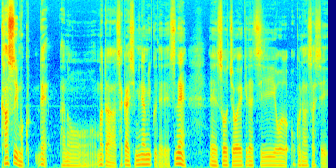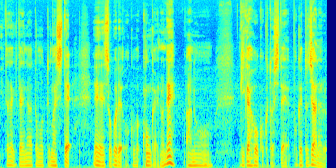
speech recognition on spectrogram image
火水木であのまた堺市南区でですね、えー、早朝駅立ちを行わさせていただきたいなと思ってまして、えー、そこで今回のねあの議会報告としてポケットジャーナル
